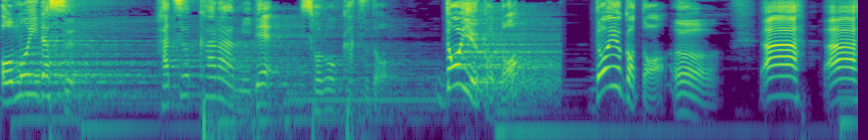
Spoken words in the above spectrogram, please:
思い出す。初絡みでソロ活動。どういうこと？どういうこと？うん。あー、あ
